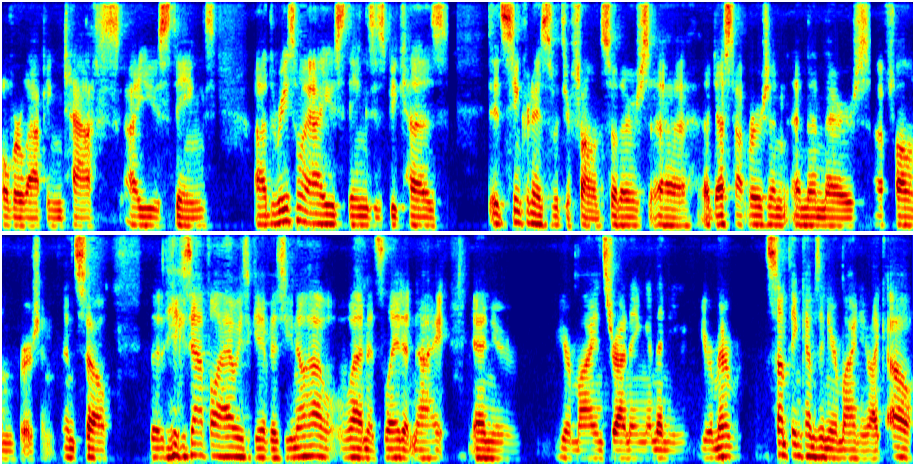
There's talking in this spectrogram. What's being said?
overlapping tasks, I use Things uh, the reason why I use things is because it synchronizes with your phone. So there's a, a desktop version and then there's a phone version. And so the, the, example I always give is you know how when it's late at night and your your mind's running and then you, you remember something comes in your mind, you're like, oh,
